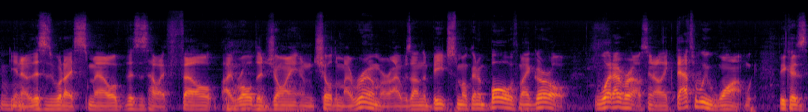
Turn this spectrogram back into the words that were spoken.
you mm-hmm. know, this is what I smelled, this is how I felt, I rolled a joint and chilled in my room or I was on the beach smoking a bowl with my girl, whatever else, you know, like that's what we want because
